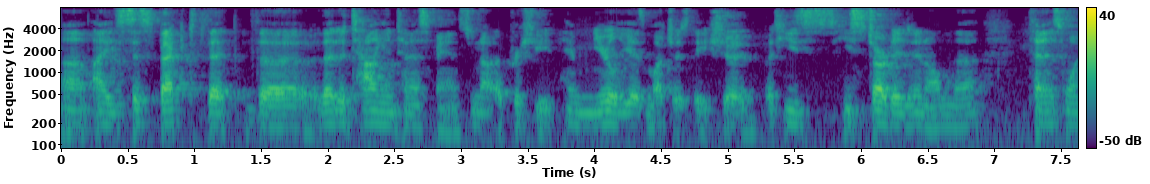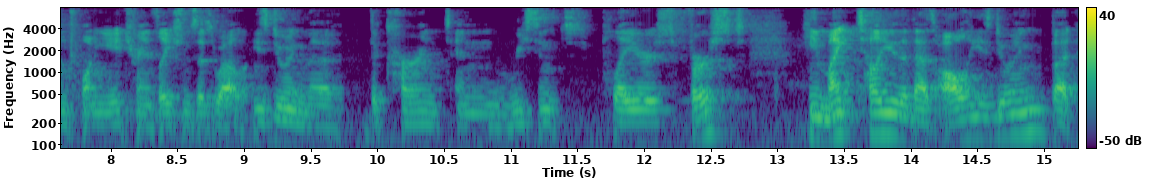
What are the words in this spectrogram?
uh, I suspect that the that Italian tennis fans do not appreciate him nearly as much as they should. But he's he started in on the tennis 128 translations as well. He's doing the the current and recent players first. He might tell you that that's all he's doing, but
